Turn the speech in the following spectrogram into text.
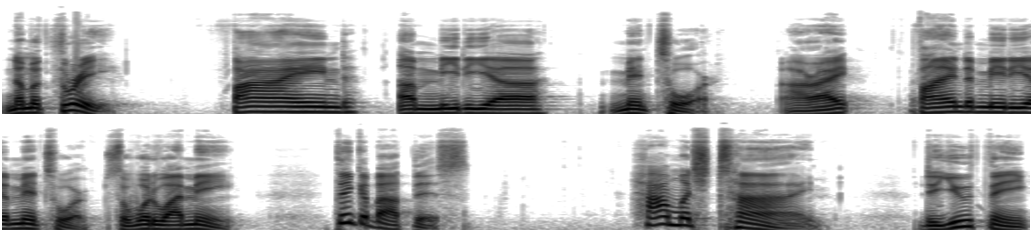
Number three, find a media mentor. All right? Find a media mentor. So, what do I mean? Think about this. How much time do you think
